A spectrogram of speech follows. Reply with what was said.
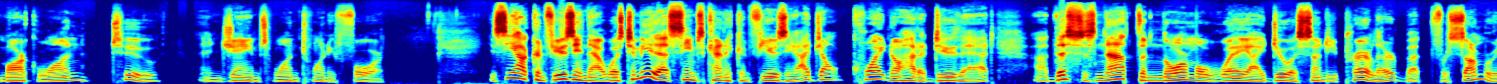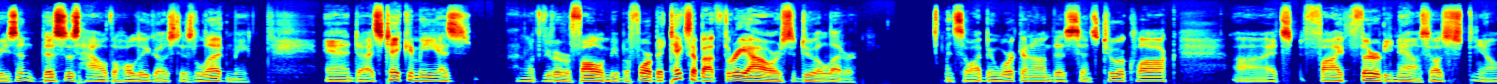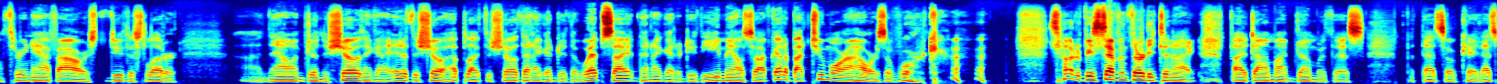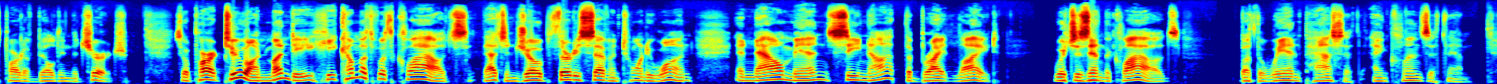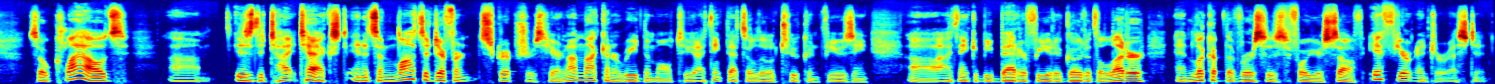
Mark 1:2, and James 1:24. You see how confusing that was? To me, that seems kind of confusing. I don't quite know how to do that. Uh, this is not the normal way I do a Sunday prayer letter, but for some reason, this is how the Holy Ghost has led me. And uh, it's taken me, as I don't know if you've ever followed me before, but it takes about three hours to do a letter. And so I've been working on this since 2 o'clock. Uh, it's 5.30 now, so it's, you know, three and a half hours to do this letter. Uh, now I'm doing the show, then I got to edit the show, I upload the show, then I got to do the website, then I got to do the email. So I've got about two more hours of work. so it'll be 7:30 tonight by the time I'm done with this. But that's okay. That's part of building the church. So part 2 on Monday, he cometh with clouds. That's in Job 37:21, and now men see not the bright light which is in the clouds, but the wind passeth and cleanseth them. So clouds um, is the t- text, and it's in lots of different scriptures here. And I'm not going to read them all to you. I think that's a little too confusing. Uh, I think it'd be better for you to go to the letter and look up the verses for yourself if you're interested.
